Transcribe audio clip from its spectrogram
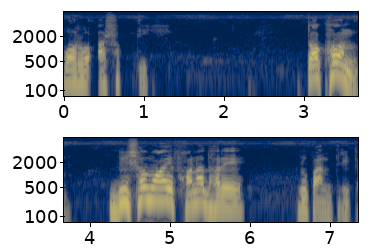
পর আসক্তি, তখন বিষময় ফনাধরে রূপান্তরিত।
